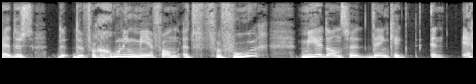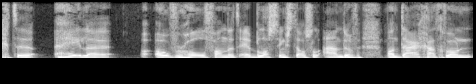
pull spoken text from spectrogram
Uh, dus de, de vergroening meer van het vervoer. Meer dan ze, denk ik, een echte hele overhol van het belastingstelsel aandurven. Want daar, gaat gewoon,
